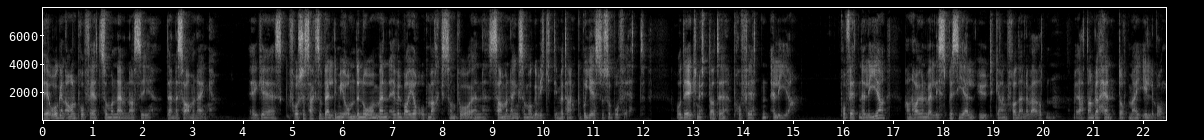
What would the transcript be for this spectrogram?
Det er òg en annen profet som må nevnes i denne sammenheng. Jeg eh, får ikke sagt så veldig mye om det nå, men jeg vil bare gjøre oppmerksom på en sammenheng som også er viktig med tanke på Jesus og profet. Og det er knytta til profeten Elia. Profeten Elia han har jo en veldig spesiell utgang fra denne verden, ved at han blir hentet opp med ei ildvogn.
